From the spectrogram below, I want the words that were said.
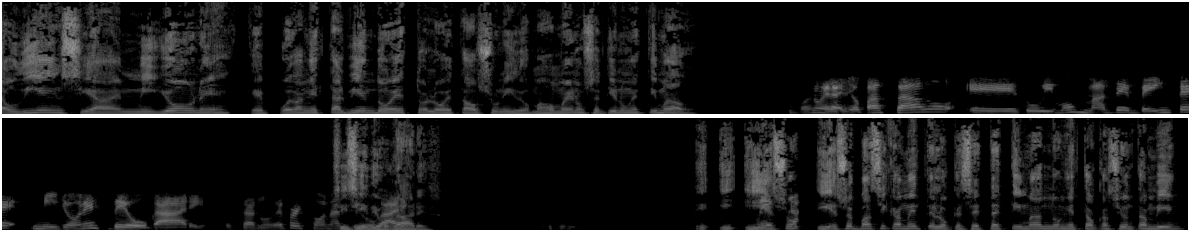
audiencia en millones que puedan estar viendo esto en los Estados Unidos, más o menos se tiene un estimado. Bueno, el año pasado eh, tuvimos más de 20 millones de hogares, o sea, no de personas. Sí, sí, de hogares. Y, eso, y eso es básicamente lo que se está estimando en esta ocasión también.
